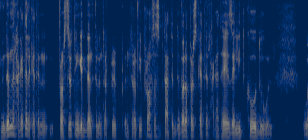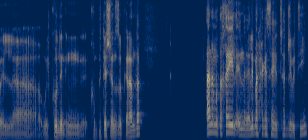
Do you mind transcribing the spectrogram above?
من ضمن الحاجات اللي كانت frustrating جدا في ال interview process بتاعت ال developers كانت الحاجات هي زي LeetCode وال وال وال coding competitions والكلام ده. أنا متخيل إن غالبا حاجة زي تشات جي بي تي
